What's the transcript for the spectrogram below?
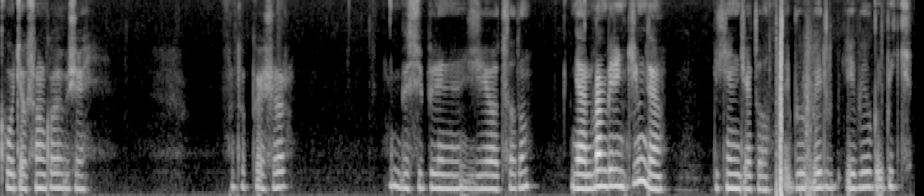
Koyacaksan koy bir şey. Hadi arkadaşlar. Bir birinciye atalım. Yani ben birinciyim de. ikinci atalım. Ebu, Ebu, Ebu Bebek.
